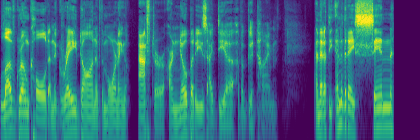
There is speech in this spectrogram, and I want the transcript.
love grown cold, and the gray dawn of the morning after are nobody's idea of a good time. And that at the end of the day, sin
